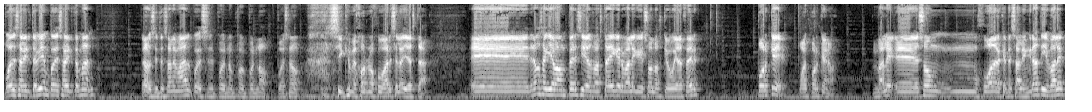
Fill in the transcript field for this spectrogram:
Puede salirte bien, puede salirte mal. Claro, si te sale mal, pues, pues, no, pues, pues no, pues no. Así que mejor no jugársela y ya está. Eh, tenemos aquí a Van Persie y a Svastiger, ¿vale? Que son los que voy a hacer. ¿Por qué? Pues ¿por qué no? ¿Vale? Eh, son mm, jugadores que te salen gratis, ¿vale?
